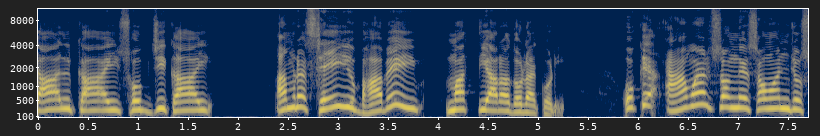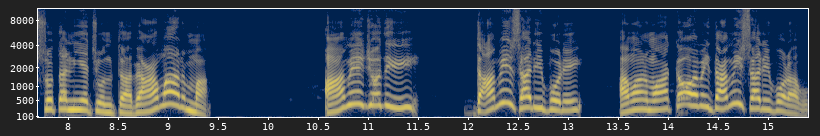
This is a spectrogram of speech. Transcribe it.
ডাল খাই, সবজি খাই আমরা সেইভাবেই মাতৃ আরাধনা করি। ওকে আমার সঙ্গে সামঞ্জস্যতা নিয়ে চলতে হবে, আমার মা। আমি যদি দামি শাড়ি পরি, আমার মাকেও আমি দামি শাড়ি পরাবো।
